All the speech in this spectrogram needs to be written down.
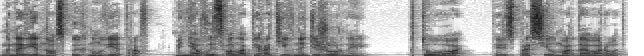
мгновенно вспыхнул Ветров. Меня вызвал оперативный дежурный. «Кто?» – переспросил мордоворот.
